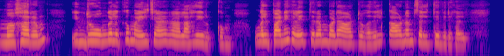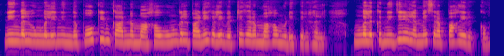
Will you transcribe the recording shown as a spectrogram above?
மகரம் இன்று உங்களுக்கு மகிழ்ச்சியான நாளாக இருக்கும். உங்கள் பணிகளை திறம்பட ஆற்றுவதில் கவனம் செலுத்துவீர்கள். நீங்கள் உங்களின் இந்த போக்கின் காரணமாக உங்கள் பணிகளை வெற்றிகரமாக முடிப்பீர்கள். உங்களுக்கு நிதி நிலைமை சிறப்பாக இருக்கும்.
